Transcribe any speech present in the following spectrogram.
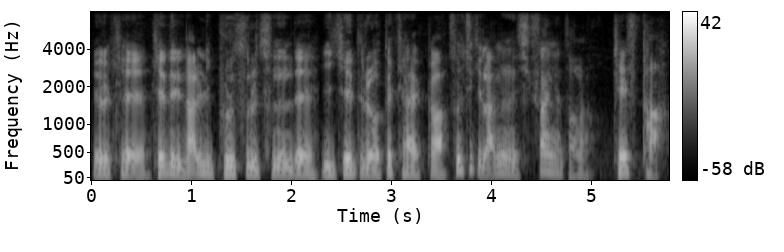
이렇게 개들이 난리 불수를 치는데 이 개들을 어떻게 할까? 솔직히 라면은 식상하잖아. 게스타.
